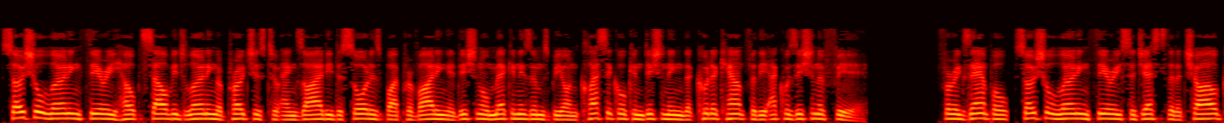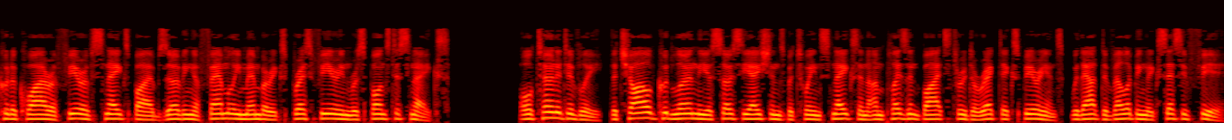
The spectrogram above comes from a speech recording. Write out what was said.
Social learning theory helped salvage learning approaches to anxiety disorders by providing additional mechanisms beyond classical conditioning that could account for the acquisition of fear. For example, social learning theory suggests that a child could acquire a fear of snakes by observing a family member express fear in response to snakes. Alternatively, the child could learn the associations between snakes and unpleasant bites through direct experience, without developing excessive fear,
